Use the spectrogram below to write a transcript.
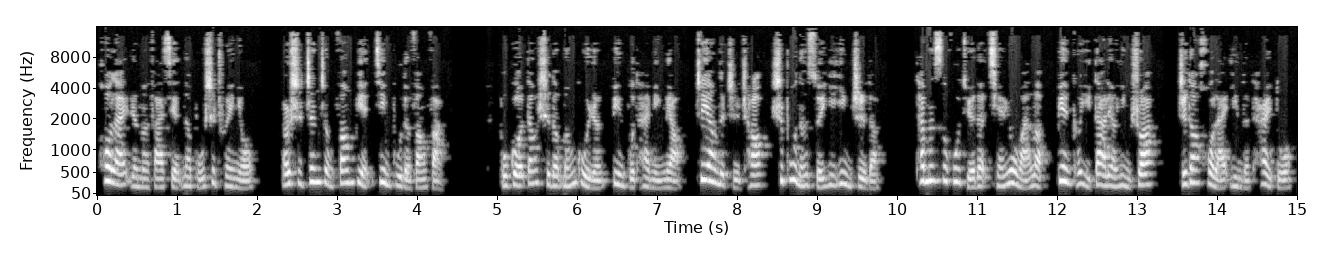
后来人们发现那不是吹牛，而是真正方便进步的方法。不过当时的蒙古人并不太明了，这样的纸钞是不能随意印制的。他们似乎觉得钱用完了便可以大量印刷，直到后来印的太多，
